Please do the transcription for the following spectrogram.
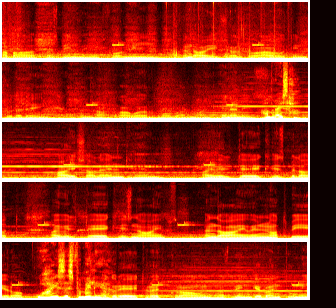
A bath has been made for me, and I shall go out into the day and have power over my enemies. I shall end him. I will take his blood. I will take his knives and I will not be robbed. Why is this familiar? A great red crown has been given to me,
